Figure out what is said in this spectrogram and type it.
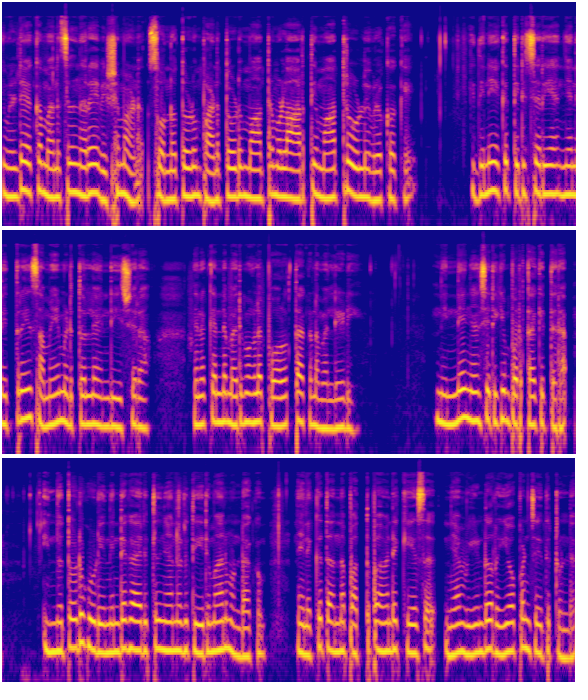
ഇവളുടെയൊക്കെ മനസ്സിൽ നിറയെ വിഷമാണ്. സ്വർണത്തോടും പണത്തോടും മാത്രമുള്ള ആർത്തി മാത്രമേ ഉള്ളൂ ഇവൾക്കൊക്കെ. ഇതിനെയൊക്കെ തിരിച്ചറിയാൻ ഞാൻ ഇത്രയും സമയമെടുത്തല്ലോ എന്റെ ഈശ്വര. നിനക്ക് എന്റെ മരുമകളെ പുറത്താക്കണമല്ലേടി? നിന്നെ ഞാൻ ശരിക്കും പുറത്താക്കി തരാം കൂടി നിന്റെ കാര്യത്തിൽ ഞാനൊരു തീരുമാനമുണ്ടാക്കും. നിനക്ക് തന്ന പത്ത് പവന്റെ കേസ് ഞാൻ വീണ്ടും റീഓപ്പൺ ചെയ്തിട്ടുണ്ട്.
